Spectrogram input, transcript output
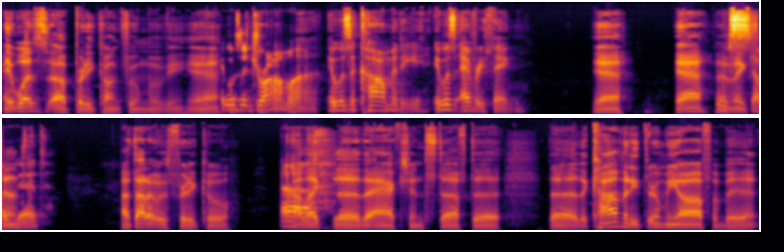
it was a pretty kung fu movie. Yeah, It was a drama. It was a comedy. It was everything. yeah, yeah. That was makes so sense. good. I thought it was pretty cool. I Uh, like the the action stuff. The the the comedy threw me off a bit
